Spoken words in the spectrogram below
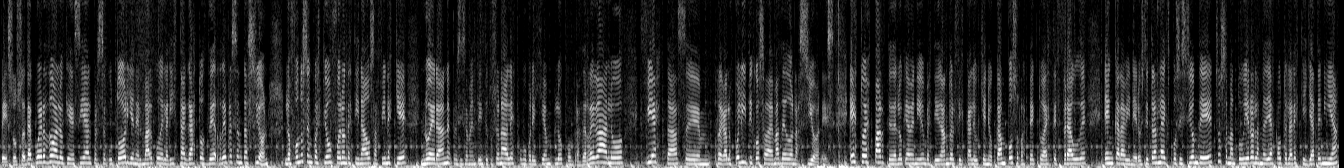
pesos. De acuerdo a lo que decía el persecutor y en el marco de la lista gastos de representación, los fondos en cuestión fueron destinados a fines que no eran precisamente institucionales, como por ejemplo compras de regalo, fiestas, eh, regalos políticos, además de donaciones. Esto es parte de lo que ha venido investigando el fiscal Eugenio Campos respecto a este fraude en carabineros. Y tras la exposición de hechos se mantuvieron las medidas cautelares que ya tenía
